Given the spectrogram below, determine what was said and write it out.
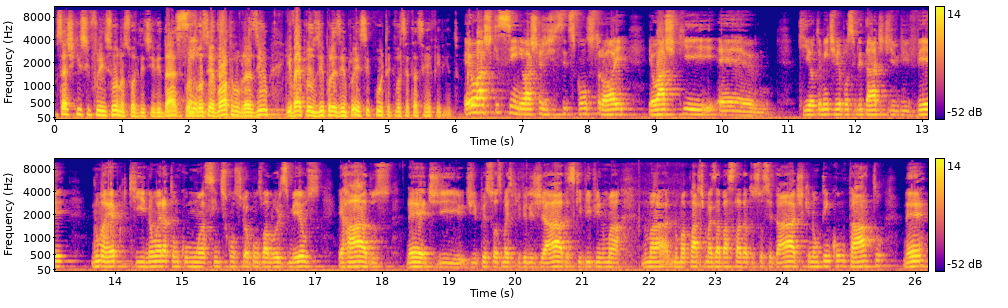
Você acha que isso influenciou na sua criatividade quando Sim. você volta para o Brasil e vai produzir, por exemplo, esse curta que você está se referindo? Eu acho que sim, eu acho que a gente se desconstrói. Eu acho que, é, que eu também tive a possibilidade de viver numa época que não era tão comum assim desconstruir alguns valores meus errados, né, de, de pessoas mais privilegiadas que vivem numa, numa, numa parte mais abastada da sociedade, que não tem contato, né,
